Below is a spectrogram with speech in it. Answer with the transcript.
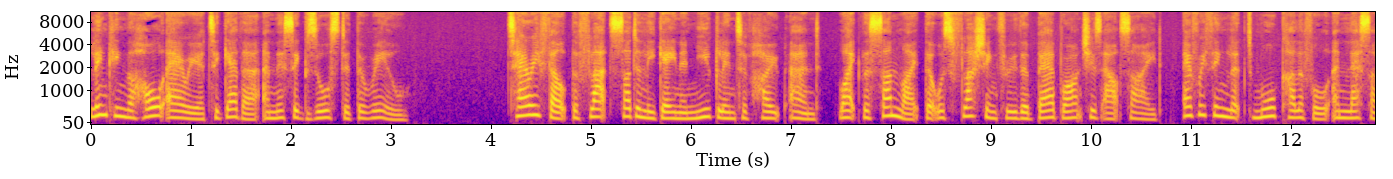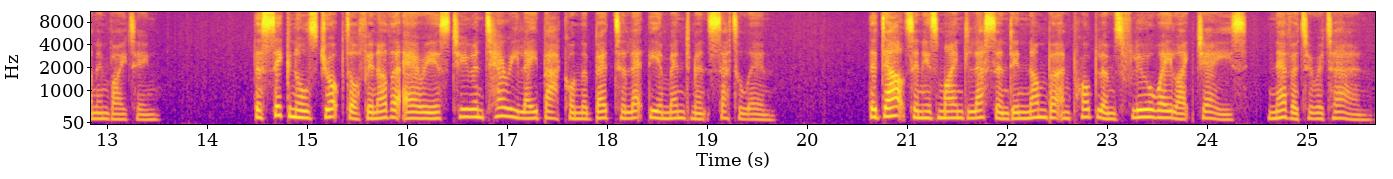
linking the whole area together, and this exhausted the reel. Terry felt the flat suddenly gain a new glint of hope, and, like the sunlight that was flashing through the bare branches outside, everything looked more colorful and less uninviting. The signals dropped off in other areas too, and Terry lay back on the bed to let the amendments settle in. The doubts in his mind lessened in number and problems flew away like jays, never to return.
